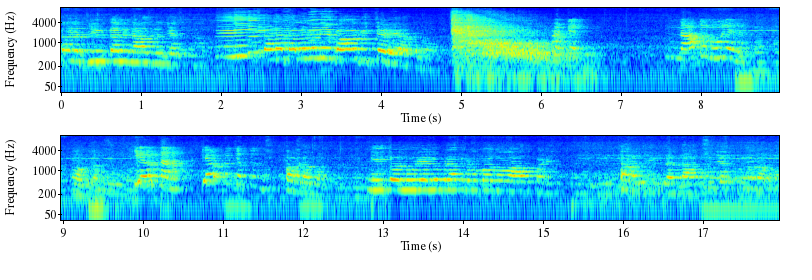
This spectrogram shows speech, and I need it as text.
తన జీవితాన్ని నాశనం చేసుకున్నాడు తన కళ్ళను నీ బావకి ఇచ్చాడే అతను. నాతో నూరేనా? అవునమ్మా ఏమిటి నాన్న? ఏమిటి నువ్వు చెప్తుంది? అవునమ్మా నీతో నూరేళ్ళు బ్రతకడం కోసం ఆశపడి తన జీవితాన్ని నాశనం చేసుకున్నాడమ్మా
